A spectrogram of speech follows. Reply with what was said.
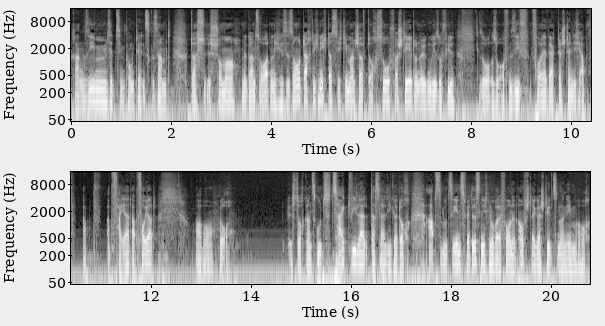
Rang 7, 17 Punkte insgesamt. Das ist schon mal eine ganz ordentliche Saison. Dachte ich nicht, dass sich die Mannschaft doch so versteht und irgendwie so viel, so, so offensiv Feuerwerk da ständig ab, ab, abfeiert, abfeuert. Aber ja, ist doch ganz gut, zeigt, wie La, dass La Liga doch absolut sehenswert ist. Nicht nur, weil vorne ein Aufsteiger steht, sondern eben auch,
